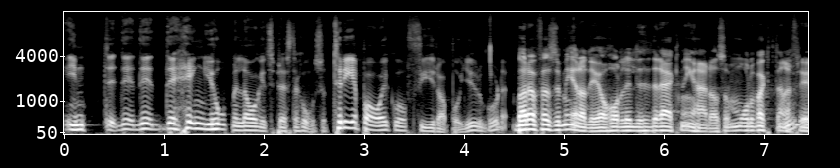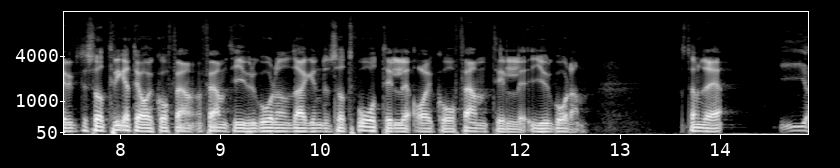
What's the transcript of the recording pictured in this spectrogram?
inte, det, det, det hänger ihop med lagets prestation. Så tre på AIK, fyra på Djurgården. Bara för att summera det, jag håller lite räkning här då. Så målvakterna Mm. Fredrik, du sa tre till AIK, fem, fem till Djurgården och Dagen, du sa två till AIK, fem till Djurgården. Stämde det? Ja.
